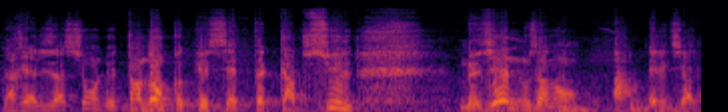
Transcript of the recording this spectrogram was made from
La réalisation, le temps donc que cette capsule ne vienne, nous allons... Ah, elle est déjà là.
